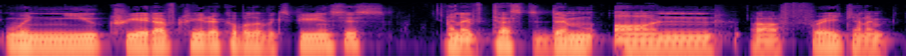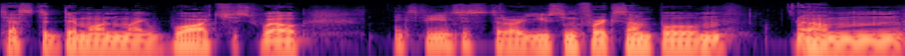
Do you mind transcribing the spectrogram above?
when you create, I've created a couple of experiences and I've tested them on a fridge and I've tested them on my watch as well. Experiences that are using, for example, um,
